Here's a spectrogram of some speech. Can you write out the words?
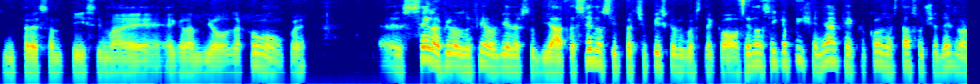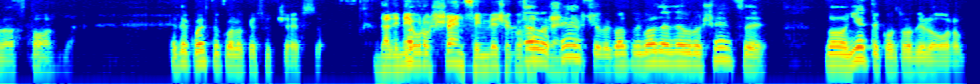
interessantissima e, e grandiosa, comunque, eh, se la filosofia non viene studiata, se non si percepiscono queste cose, non si capisce neanche che cosa sta succedendo nella storia. Ed è questo quello che è successo. Dalle neuroscienze invece cosa neuroscienze, Per quanto riguarda le neuroscienze, non ho niente contro di loro,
